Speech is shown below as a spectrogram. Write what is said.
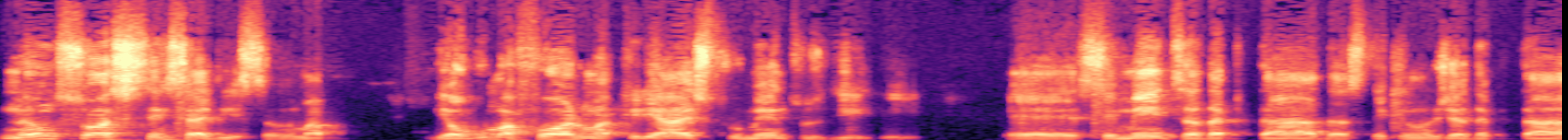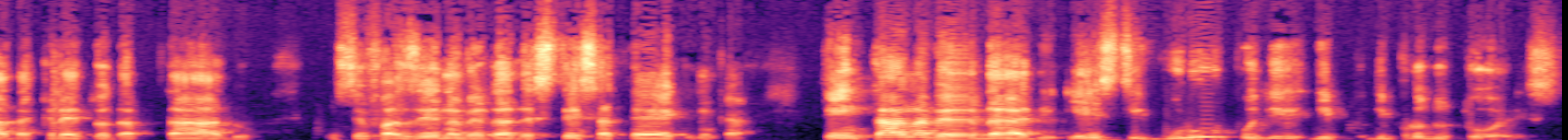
não só assistencialistas, de alguma forma criar instrumentos de, de é, sementes adaptadas, tecnologia adaptada, crédito adaptado, você fazer, na verdade, assistência técnica, tentar, na verdade, este grupo de, de, de produtores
